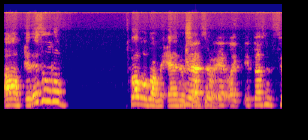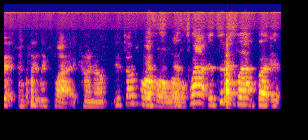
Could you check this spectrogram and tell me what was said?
Um, it is a little bubbled on the end or yeah, something. Yeah, so it like it doesn't sit completely flat. It kind of it does it's, wobble a little. it's flat. It's it's flat, but it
